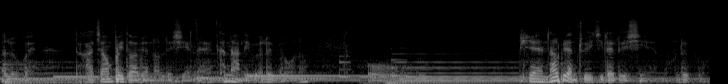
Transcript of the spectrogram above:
အဲ့လိုပဲတခါအကြောင်းပိတ်သွားပြန်တော့လို့ရှိရင်လည်းခဏလေးပဲအဲ့လိုမျိုးနော်ဟိုပြန်နောက်ပြန်တွေးကြည့်လိုက်လို့ရှိရင်အဲ့လိုမျိုး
